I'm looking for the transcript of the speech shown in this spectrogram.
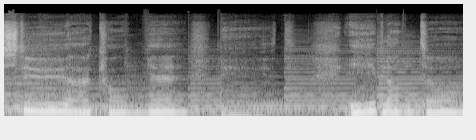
Jesus, du er konge mitt iblant oss.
